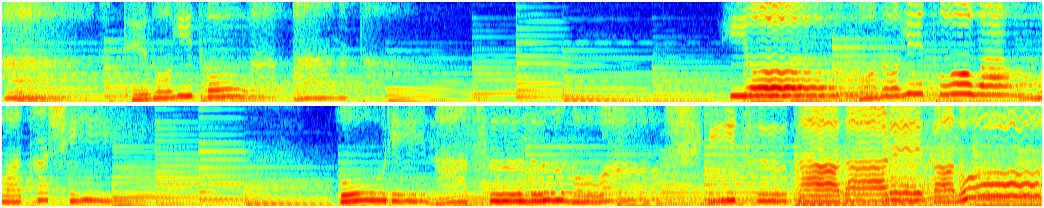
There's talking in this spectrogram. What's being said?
縦の糸はあなた。横の糸は私。織りなす布はいつか誰かの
